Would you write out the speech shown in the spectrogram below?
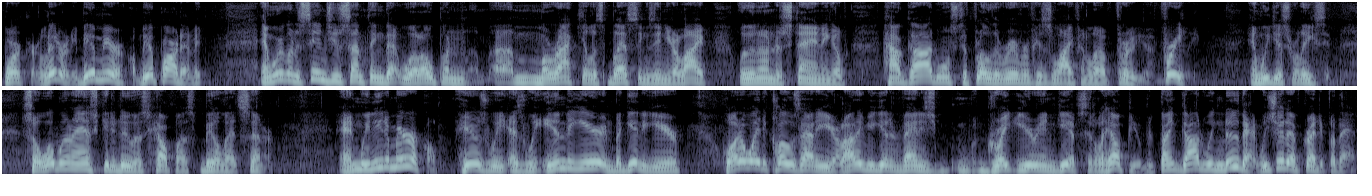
worker. Literally, be a miracle, be a part of it. And we're going to send you something that will open uh, miraculous blessings in your life with an understanding of how God wants to flow the river of His life and love through you freely. And we just release it. So, what we're going to ask you to do is help us build that center. And we need a miracle. Here's we, as we end a year and begin a year, what a way to close out a year. A lot of you get advantage, great year end gifts. It'll help you. But thank God we can do that. We should have credit for that.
